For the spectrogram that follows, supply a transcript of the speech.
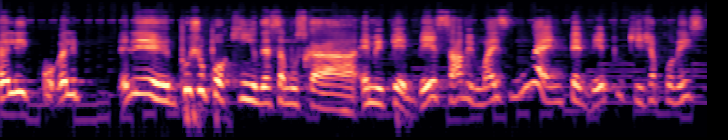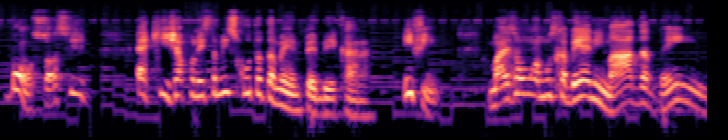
ele, ele ele puxa um pouquinho dessa música MPB, sabe? Mas não é MPB porque japonês, bom, só se é que japonês também escuta também MPB, cara. Enfim, mas é uma música bem animada, bem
